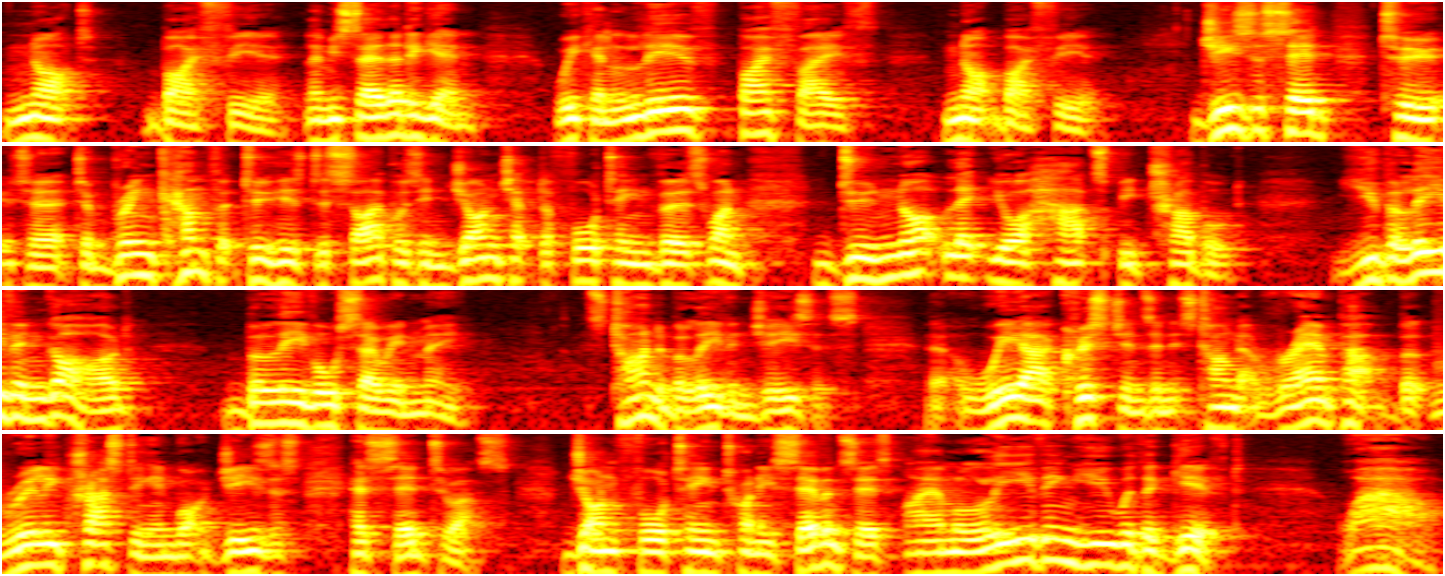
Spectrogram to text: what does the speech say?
not by fear. Let me say that again. We can live by faith, not by fear. Jesus said to, to, to bring comfort to his disciples in John chapter 14, verse 1 Do not let your hearts be troubled. You believe in God, believe also in me. It's time to believe in Jesus. Uh, we are Christians and it's time to ramp up, but really trusting in what Jesus has said to us. John 14, 27 says, I am leaving you with a gift. Wow.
